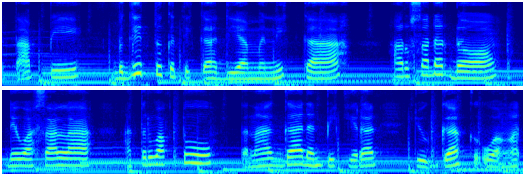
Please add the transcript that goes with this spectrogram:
Tetapi begitu ketika dia menikah, harus sadar dong, dewasalah, atur waktu, tenaga, dan pikiran juga keuangan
